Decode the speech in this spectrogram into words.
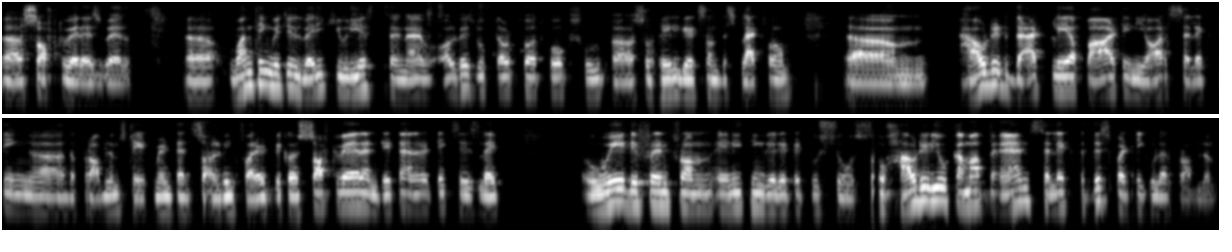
uh, software as well. Uh, one thing which is very curious, and I've always looked out for folks who uh, Sohail gets on this platform. Um, how did that play a part in your selecting uh, the problem statement and solving for it? Because software and data analytics is like way different from anything related to shows. So, how did you come up and select this particular problem?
